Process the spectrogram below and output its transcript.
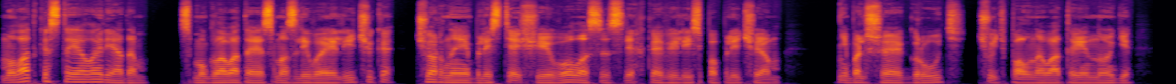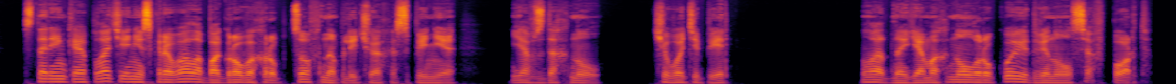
Мулатка стояла рядом. Смугловатая смазливая личика, черные блестящие волосы слегка велись по плечам. Небольшая грудь, чуть полноватые ноги. Старенькое платье не скрывало багровых рубцов на плечах и спине. Я вздохнул. Чего теперь? Ладно, я махнул рукой и двинулся в порт.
